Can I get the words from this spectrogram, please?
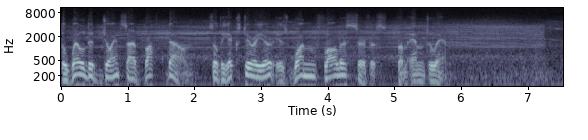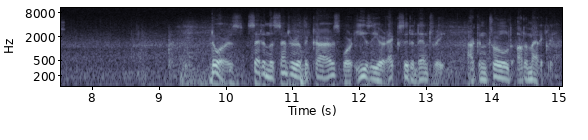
the welded joints are buffed down so the exterior is one flawless surface from end to end. Doors, set in the center of the cars for easier exit and entry, are controlled automatically.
